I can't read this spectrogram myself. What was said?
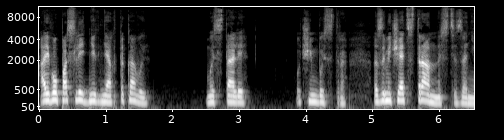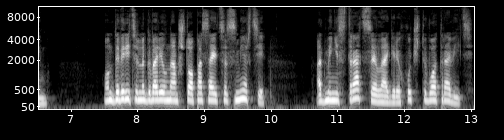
о его последних днях таковы. Мы стали очень быстро замечать странности за ним. Он доверительно говорил нам, что опасается смерти. Администрация лагеря хочет его отравить.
